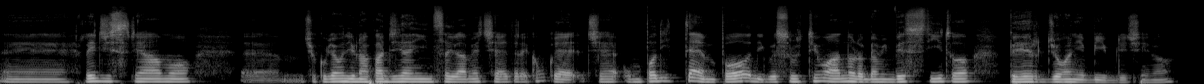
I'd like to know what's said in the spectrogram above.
eh, registriamo, ehm, ci occupiamo di una pagina Instagram, eccetera. E comunque c'è un po' di tempo di quest'ultimo anno lo abbiamo investito per giovani e biblici, no?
